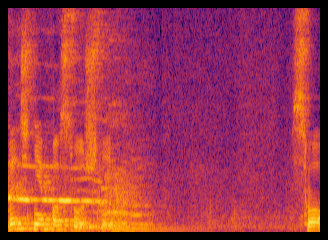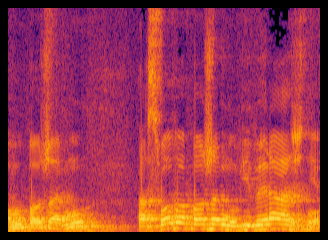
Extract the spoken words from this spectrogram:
być nieposłuszni Słowu Bożemu, a Słowo Boże mówi wyraźnie,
